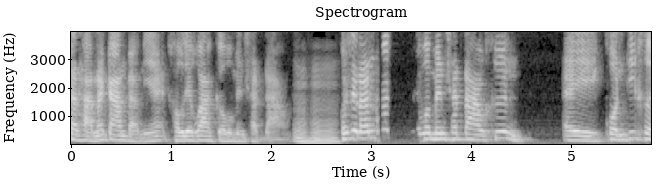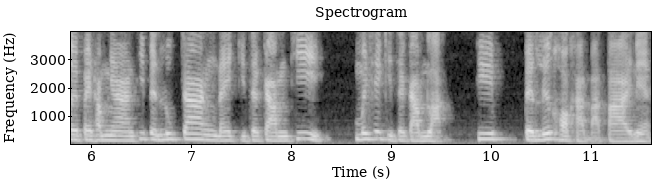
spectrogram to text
สถานการณ์แบบนี้เขาเรียกว่า government shutdown อืมเพราะฉะนั้นเมื่อ government shutdown ขึ้นไอ้คนที่เคยไปทำงานที่เป็นลูกจ้างในกิจกรรมที่ไม่ใช่กิจกรรมหลักที่เป็นเรื่องคอขาดบาดตายเนี่ย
